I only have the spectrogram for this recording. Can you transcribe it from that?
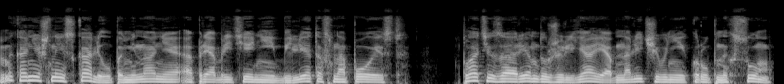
Мы, конечно, искали упоминания о приобретении билетов на поезд, плате за аренду жилья и обналичивании крупных сумм.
